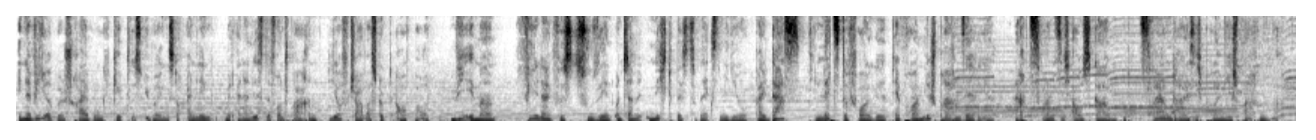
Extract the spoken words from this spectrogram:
In der Videobeschreibung gibt es übrigens noch einen Link mit einer Liste von Sprachen, die auf JavaScript aufbauen. Wie immer, vielen Dank fürs Zusehen und damit nicht bis zum nächsten Video, weil das die letzte Folge der Programmiersprachenserie nach 20 Ausgaben und 32 Programmiersprachen war.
